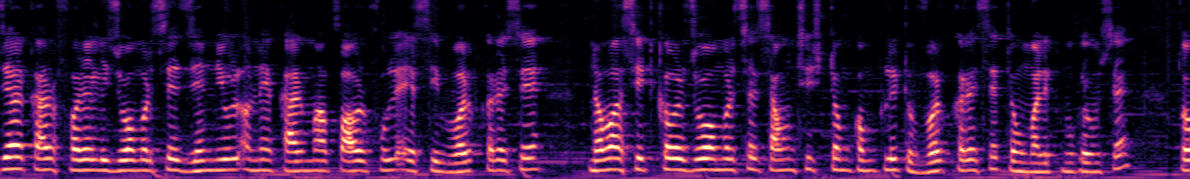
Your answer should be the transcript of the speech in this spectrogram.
હજાર કાર ફરેલી જોવા મળશે. જેન્યુઅલ અને કારમાં પાવરફુલ એસી વર્ક કરે છે. નવા સીટ કવર જોવા મળશે સાઉન્ડ સિસ્ટમ કમ્પ્લીટ વર્ક કરે છે તેવું માલિકનું કહેવું છે. તો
